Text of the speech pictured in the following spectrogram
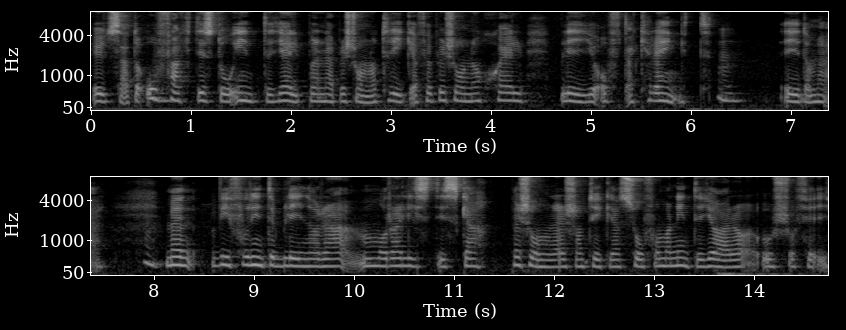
utsatta och faktiskt då inte hjälpa den här personen att trigga för personen själv blir ju ofta kränkt Mm. i de här. Mm. Men vi får inte bli några moralistiska personer som tycker att så får man inte göra, usch och fy.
